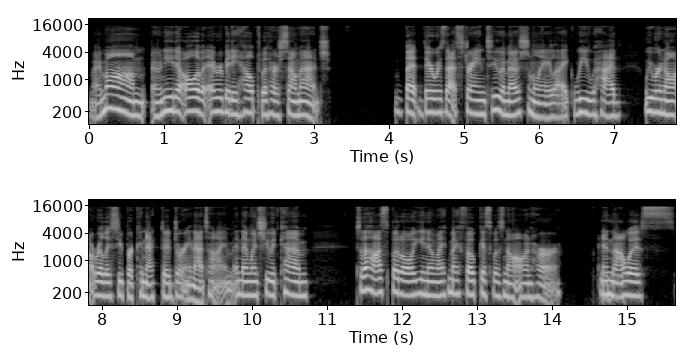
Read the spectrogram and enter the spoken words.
my mom, Onita, all of it, everybody helped with her so much. But there was that strain too emotionally. Like we had, we were not really super connected during that time. And then when she would come to the hospital, you know, my, my focus was not on her. Mm-hmm. And that mm-hmm. was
